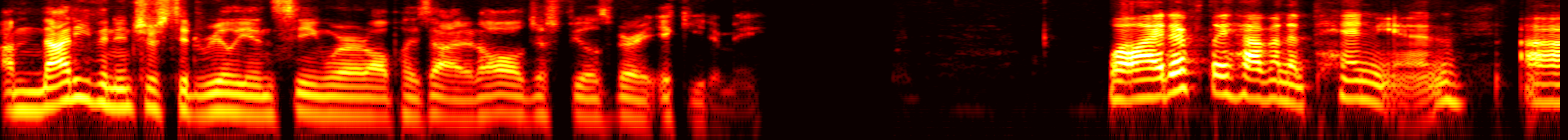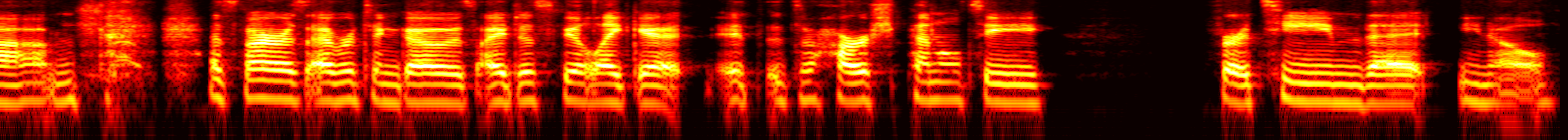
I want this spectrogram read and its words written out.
I'm not even interested really in seeing where it all plays out. It all just feels very icky to me. Well, I definitely have an opinion. Um, as far as Everton goes, I just feel like it, it it's a harsh penalty for a team that you know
